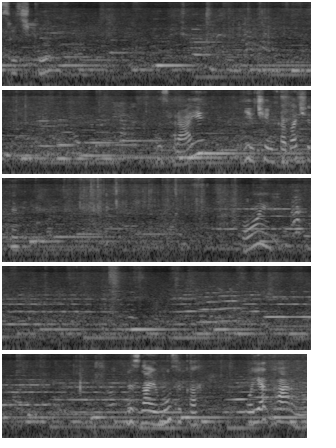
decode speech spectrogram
свічки. Ось грає дівчинка, бачите? Ой. Не знаю, музика. Ой, як гарно.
